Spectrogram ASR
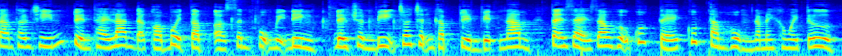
8 tháng 9, tuyển Thái Lan đã có buổi tập ở sân phụ Mỹ Đình để chuẩn bị cho trận gặp tuyển Việt Nam tại giải giao hữu quốc tế Cúp Tam Hùng năm 2024.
